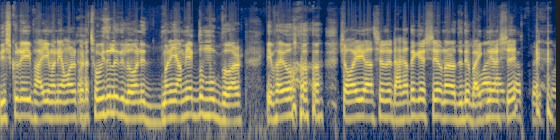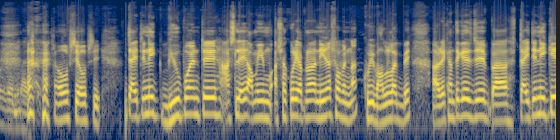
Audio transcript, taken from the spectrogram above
বিশেষ করে এই ভাই মানে আমার কয়েকটা ছবি তুলে দিল মানে মানে আমি একদম মুগ্ধ। আর এই ভাইও সবাই আসলে ঢাকা থেকে এসে ওনারা যদি বাইক নিয়ে আসে অবশ্যই অবশ্যই। টাইটানিক ভিউ পয়েন্টে আসলে আমি আশা করি আপনারা নিরাশ হবেন না খুবই ভালো লাগবে। আর এখান থেকে যে টাইটানিকে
